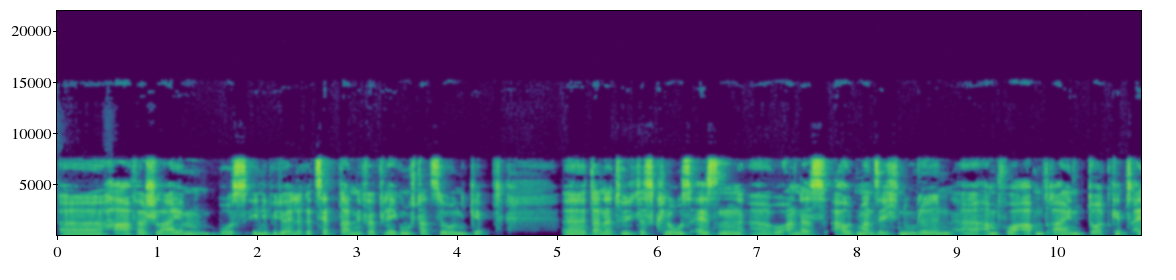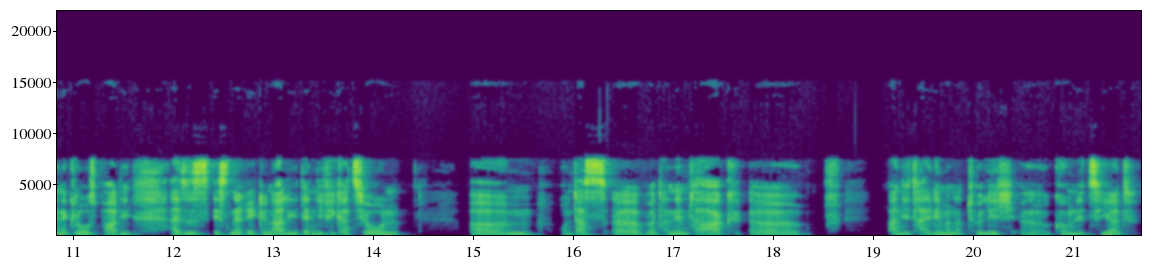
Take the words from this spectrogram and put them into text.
äh, Haferschleim, wo es individuelle Rezepte an den Verpflegungsstationen gibt. Äh, dann natürlich das Kloßessen. Äh, woanders haut man sich Nudeln äh, am Vorabend rein. Dort gibt's eine Kloßparty. Also es ist eine regionale Identifikation. Ähm, und das äh, wird an dem Tag äh, an die Teilnehmer natürlich äh, kommuniziert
